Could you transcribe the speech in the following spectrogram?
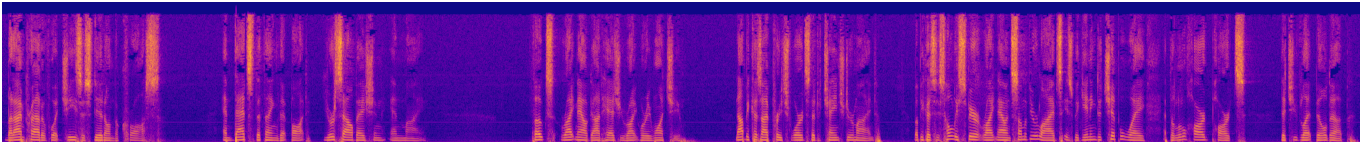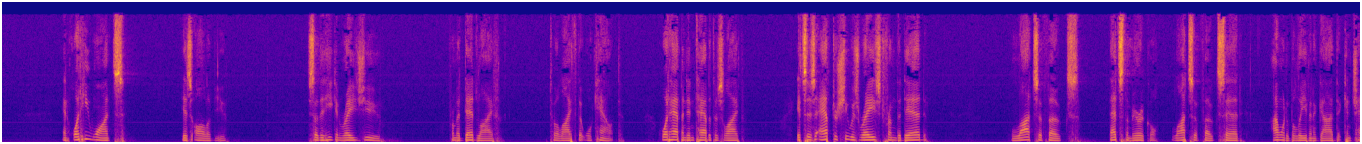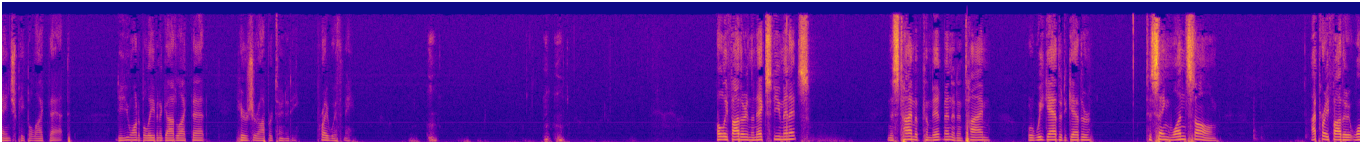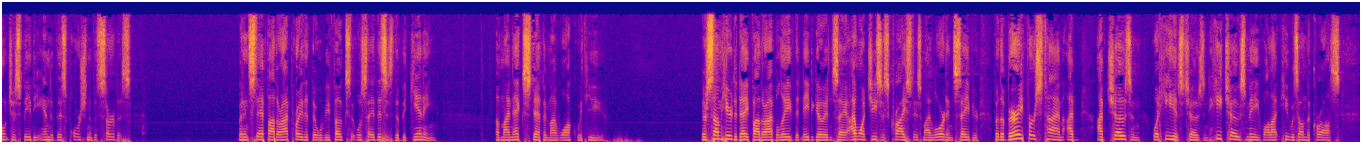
but I'm proud of what Jesus did on the cross. And that's the thing that bought your salvation and mine. Folks, right now God has you right where He wants you. Not because I've preached words that have changed your mind, but because His Holy Spirit right now in some of your lives is beginning to chip away at the little hard parts that you've let build up. And what He wants is all of you so that He can raise you from a dead life to a life that will count. What happened in Tabitha's life? It says after she was raised from the dead, lots of folks, that's the miracle, lots of folks said, I want to believe in a God that can change people like that. Do you want to believe in a God like that? Here's your opportunity. Pray with me. Holy Father, in the next few minutes, in this time of commitment and a time where we gather together to sing one song, I pray, Father, it won't just be the end of this portion of the service. But instead, Father, I pray that there will be folks that will say, This is the beginning of my next step in my walk with you. There's some here today, Father, I believe, that need to go ahead and say, I want Jesus Christ as my Lord and Savior. For the very first time, I've, I've chosen what He has chosen. He chose me while I, He was on the cross.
